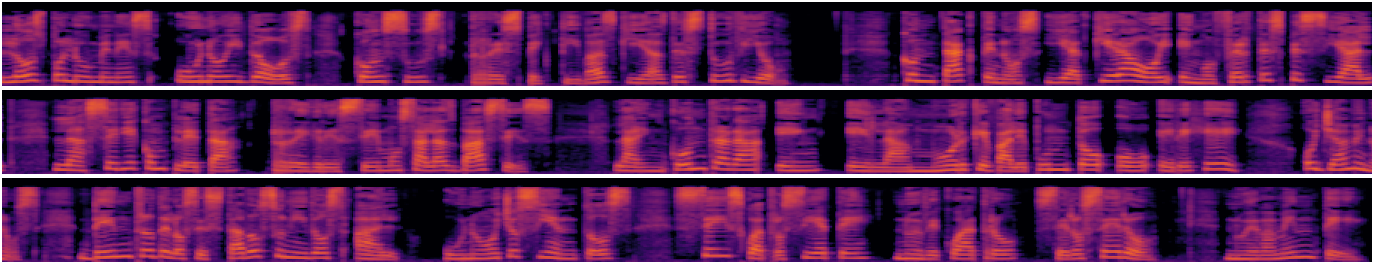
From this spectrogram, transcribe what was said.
los volúmenes 1 y 2 con sus respectivas guías de estudio. Contáctenos y adquiera hoy en oferta especial la serie completa Regresemos a las bases. La encontrará en elamorquevale.org o llámenos dentro de los Estados Unidos al 1-800-647-9400 Nuevamente,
